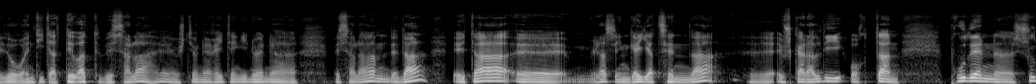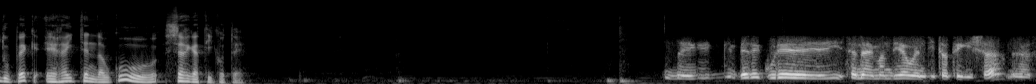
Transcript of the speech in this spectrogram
edo entitate bat bezala, eh, ostion erraiten ginuen uh, bezala, da, eta eh, beraz, engaiatzen da, eh, Euskaraldi hortan, pruden uh, sudupek erraiten dauku zergatikote. Bere gure izena eman diau entitate gisa, beraz,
